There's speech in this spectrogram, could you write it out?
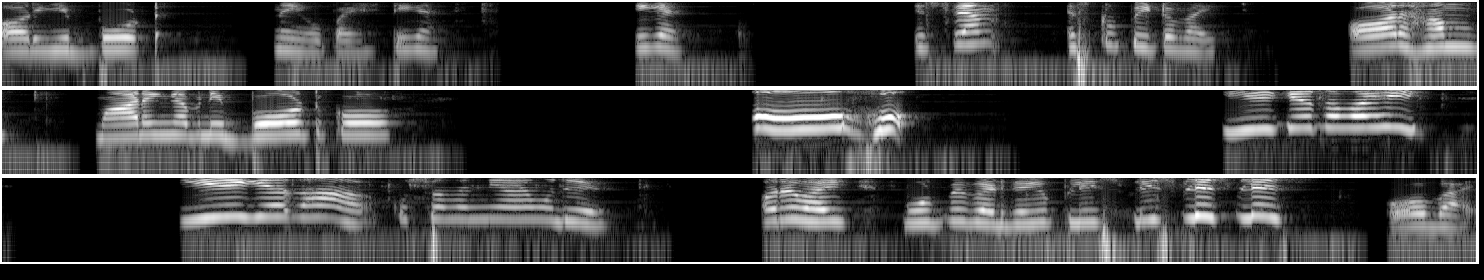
और ये बोट नहीं हो पाए ठीक है? ठीक है? इस पर हम इसको पीटो भाई। और हम मारेंगे अपनी बोट को। ओहो! ये क्या था भाई? ये क्या था? कुछ समझ नहीं आया मुझे। अरे भाई, बोर्ड पे बैठ जाइए प्लीज़ प्लीज़ प्लीज़ प्लीज़ ओ भाई,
